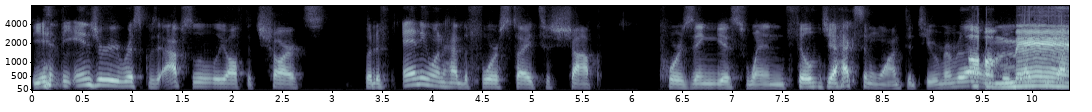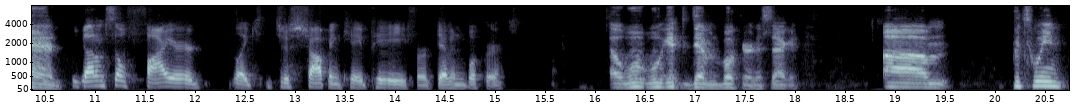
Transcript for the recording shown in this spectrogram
the the injury risk was absolutely off the charts. But if anyone had the foresight to shop Porzingis when Phil Jackson wanted to, remember that? Oh Phil got- man, he got himself fired, like just shopping KP for Devin Booker. oh, we'll we'll get to Devin Booker in a second. Um, between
